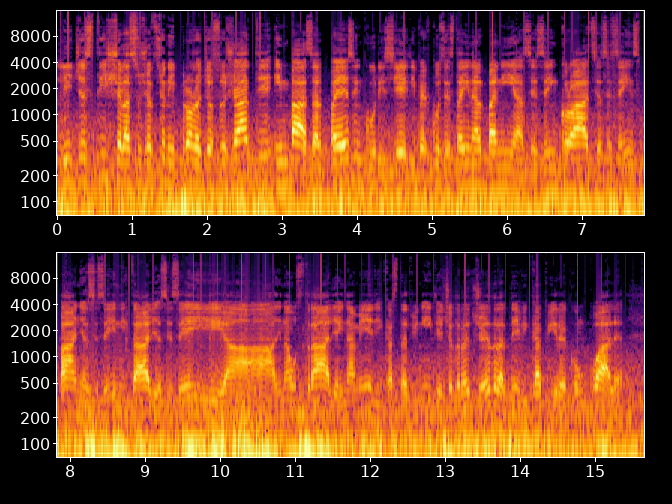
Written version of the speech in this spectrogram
li gestisce l'associazione Ipnologi Associati in base al paese in cui risiedi, per cui se stai in Albania, se sei in Croazia, se sei in Spagna, se sei in Italia, se sei a, in Australia, in America, Stati Uniti, eccetera, eccetera, devi capire con quale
